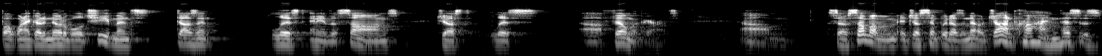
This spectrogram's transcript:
But when I go to notable achievements, doesn't list any of the songs, just lists uh, film appearance. Um, so some of them it just simply doesn't know. John Prine, this is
